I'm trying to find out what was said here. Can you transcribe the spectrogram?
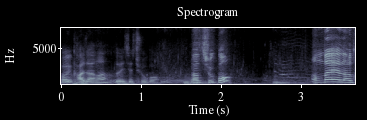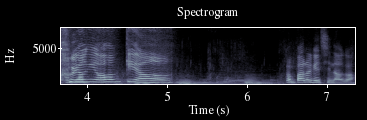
거기 가잖아? 너 이제 죽어. 나 죽어? 안 돼, 나 고양이와 함께야. 그럼 빠르게 지나가.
